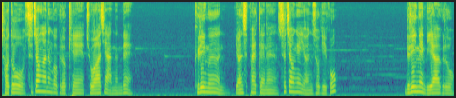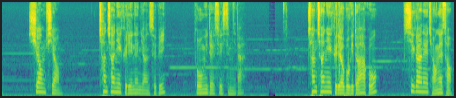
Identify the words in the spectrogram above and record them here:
저도 수정하는 거 그렇게 좋아하지 않는데 그림은 연습할 때는 수정의 연속이고 느림의 미학으로 쉬엄쉬엄 천천히 그리는 연습이 도움이 될 수 있습니다. 천천히 그려보기도 하고 시간을 정해서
